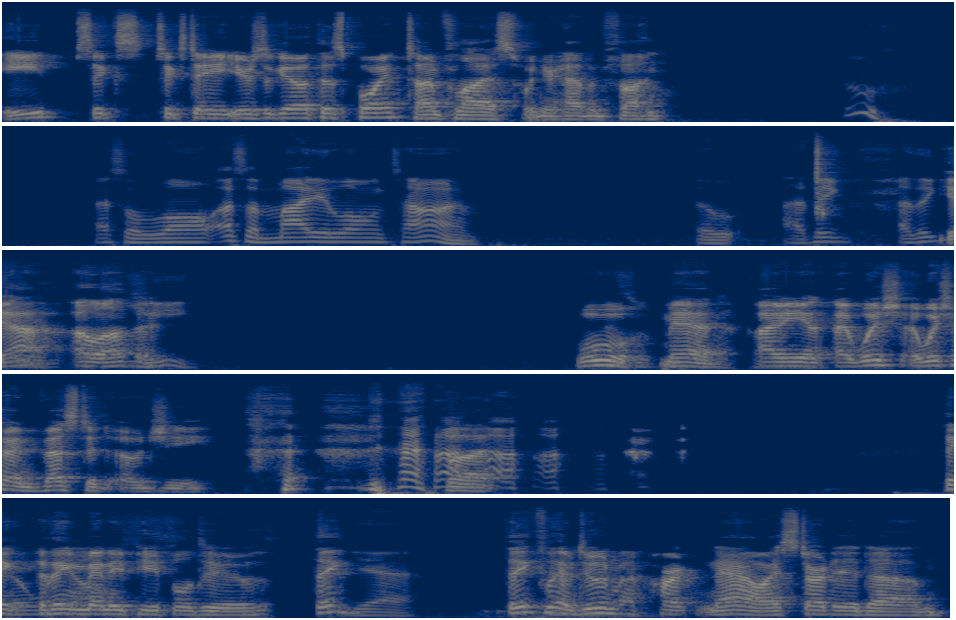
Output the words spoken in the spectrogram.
eight, six, six to eight years ago at this point. Time flies when you're having fun. Ooh, that's a long. That's a mighty long time. I think. I think. Yeah, I love it. Ooh, man. I mean, I wish, I wish I invested OG. But- I think, Don't I think all? many people do. Think, yeah. thankfully, I'm doing my part now. I started um,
